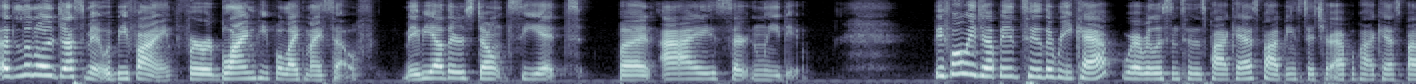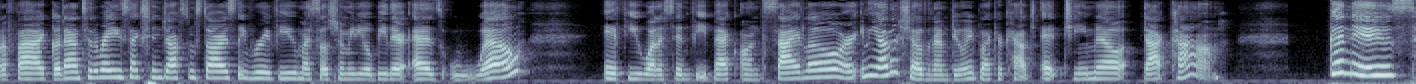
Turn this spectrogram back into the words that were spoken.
a little adjustment would be fine for blind people like myself maybe others don't see it but i certainly do before we jump into the recap, wherever you listen to this podcast, Podbean, Stitcher, Apple Podcast, Spotify, go down to the rating section, drop some stars, leave a review. My social media will be there as well. If you want to send feedback on Silo or any other show that I'm doing, blackgirlcouch at gmail.com. Good news!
